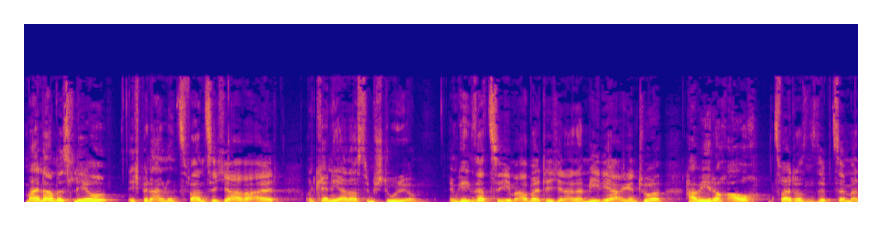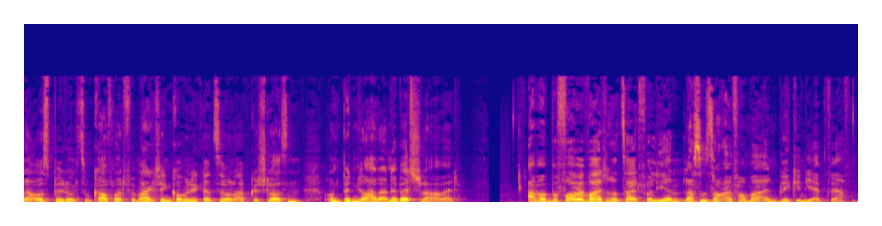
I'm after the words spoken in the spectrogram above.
Mein Name ist Leo, ich bin 21 Jahre alt und kenne Jan aus dem Studium. Im Gegensatz zu ihm arbeite ich in einer Mediaagentur, habe jedoch auch 2017 meine Ausbildung zum Kaufmann für Marketingkommunikation abgeschlossen und bin gerade an der Bachelorarbeit. Aber bevor wir weitere Zeit verlieren, lass uns doch einfach mal einen Blick in die App werfen.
